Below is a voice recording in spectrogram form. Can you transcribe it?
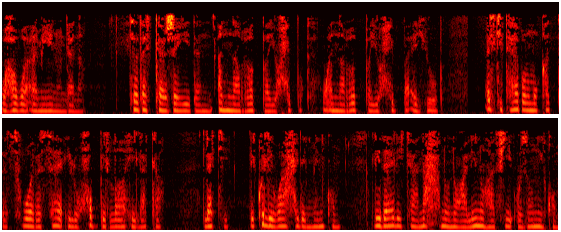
وهو أمين لنا. تذكر جيدا أن الرب يحبك وأن الرب يحب أيوب. الكتاب المقدس هو رسائل حب الله لك لك لكل واحد منكم. لذلك نحن نعلنها في أذنكم.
